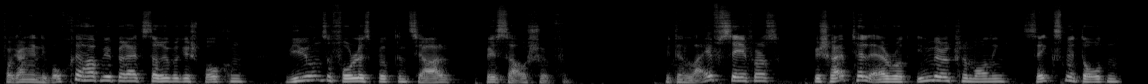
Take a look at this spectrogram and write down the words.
Vergangene Woche haben wir bereits darüber gesprochen, wie wir unser volles Potenzial besser ausschöpfen. Mit den Lifesavers beschreibt Hal Elrod in Miracle Morning sechs Methoden,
